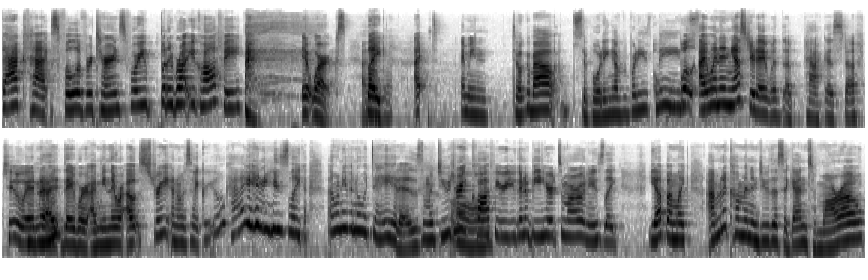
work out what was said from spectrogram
backpacks full of returns for you, but I brought you coffee. It works. I like, it. I, I mean, Talk about supporting everybody's needs. well, I went in yesterday with a pack of stuff too, and I, they were, I mean, they were out straight, and I was like, "Are you okay?" And he's like, "I don't even know what day it is." I'm like, "Do you drink Aw. coffee? Are you gonna be here tomorrow?" And he's like. Yep, I'm like, I'm gonna come in and do this again tomorrow.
